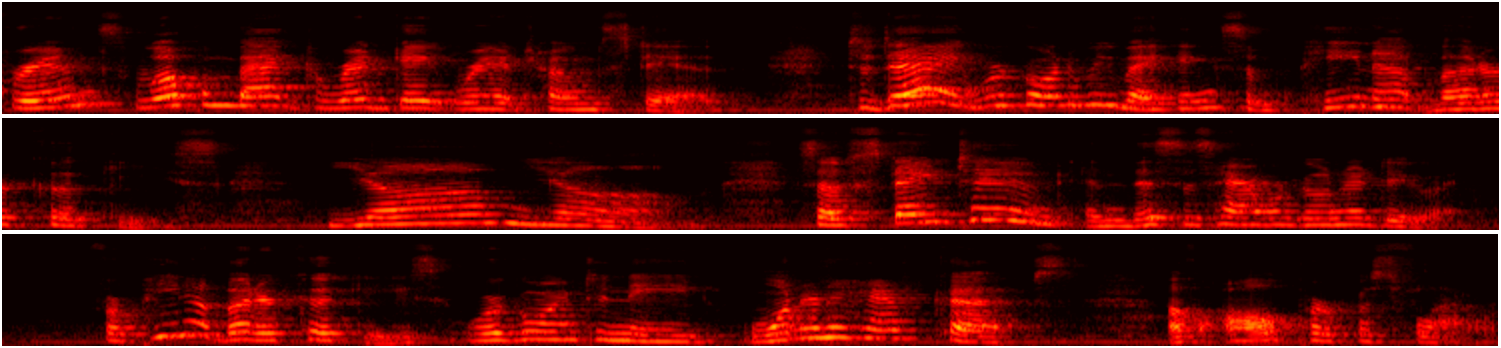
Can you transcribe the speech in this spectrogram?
friends, welcome back to Red Gate Ranch Homestead. Today we're going to be making some peanut butter cookies. Yum, yum. So stay tuned and this is how we're going to do it. For peanut butter cookies, we're going to need one and a half cups of all-purpose flour.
